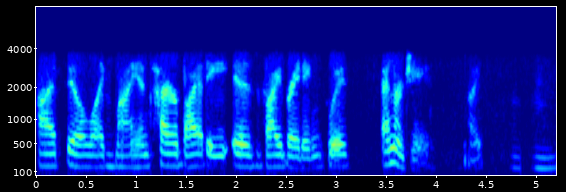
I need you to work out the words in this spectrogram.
I feel like Mhm. my entire body is vibrating with energy. Like hmm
